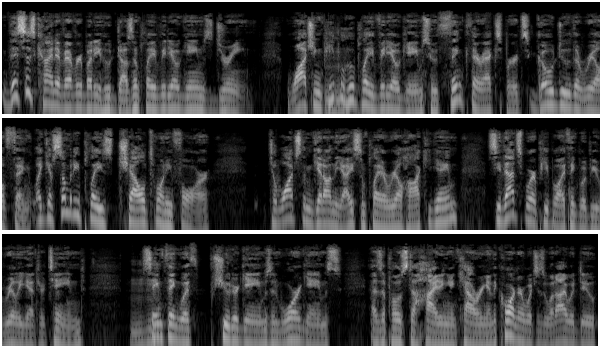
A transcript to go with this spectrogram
this is kind of everybody who doesn't play video games' dream watching people mm-hmm. who play video games who think they're experts go do the real thing. Like if somebody plays NHL 24, to watch them get on the ice and play a real hockey game, see, that's where people I think would be really entertained. Mm-hmm. Same thing with shooter games and war games, as opposed to hiding and cowering in the corner, which is what I would do.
